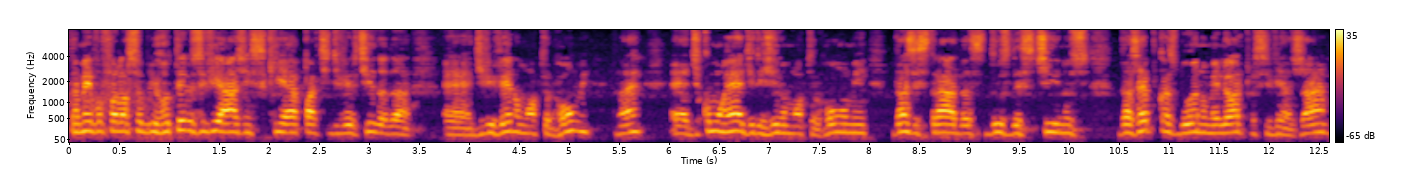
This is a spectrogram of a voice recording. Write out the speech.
Também vou falar sobre roteiros e viagens, que é a parte divertida da, é, de viver no motorhome. Né, é, de como é dirigir um motorhome, das estradas, dos destinos, das épocas do ano melhor para se viajar,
